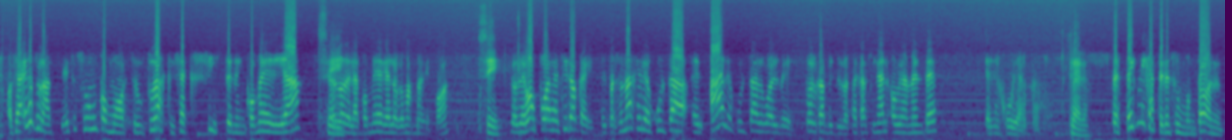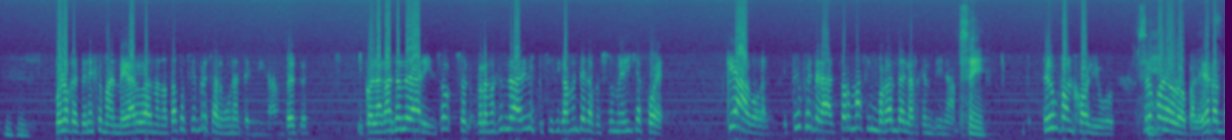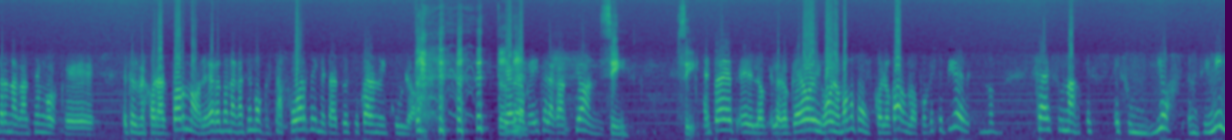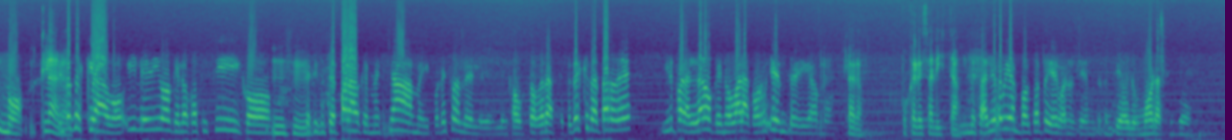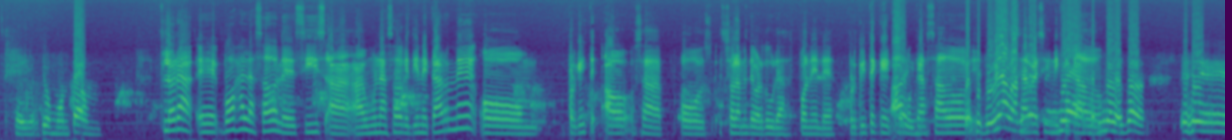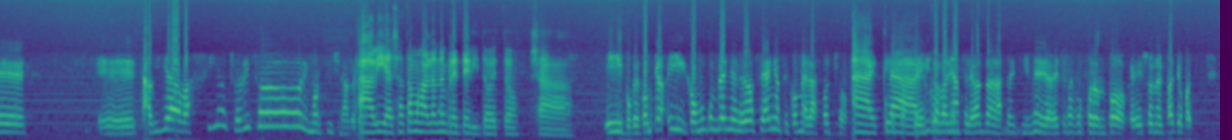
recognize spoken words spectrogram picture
O sea, eso es una, eso son como estructuras que ya existen en comedia. Sí. Hablo de la comedia que es lo que más manejo. ¿eh? Sí. Donde vos podés decir, ok, el personaje le oculta, el A le oculta algo al B, todo el capítulo, hasta que al final, obviamente, es descubierto. Claro. Entonces, técnicas tenés un montón. Vos lo que tenés que pegarle al manotazo siempre es alguna técnica. Entonces, y con la canción de Darín, yo, con la canción de Darín específicamente lo que yo me dije fue, ¿qué hago? Estoy frente al actor más importante de la Argentina. Sí. Triunfa en Hollywood, triunfa en Europa, le voy a cantar una canción que es el mejor actor, no, le voy a cantar una canción con que está fuerte y me tatué su cara en el culo. que es lo que dice la canción. Sí, sí. Entonces, eh, lo, lo, que hago es, bueno, vamos a descolocarlo, porque este pibe ya es una es, es, un dios en sí mismo. Claro. Entonces, ¿qué hago? Y le digo que lo cosifico, que si se separa que me llame, y por eso le, le, causó gracia. Pero tienes que tratar de ir para el lado que no va la corriente, digamos. Claro, buscar esa lista. Y me salió bien, por suerte, y bueno, tiene mucho sentido del humor, así que se divirtió un montón. Flora, eh, ¿vos al asado le decís a, a, un asado que tiene carne o porque viste, o, sea, o solamente verduras, ponele, porque viste que como que asado se ha resignificado. Eh, eh, había vacío, chorizo y morcilla, creo. Ah, había, ya estamos hablando en pretérito esto, ya. Y porque y como un cumpleaños de 12 años se come a las 8. Ah, claro. Los mañana se levantan a las 6 y media, de hecho ya se fueron todos, quedé yo en el patio.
